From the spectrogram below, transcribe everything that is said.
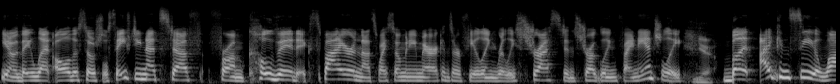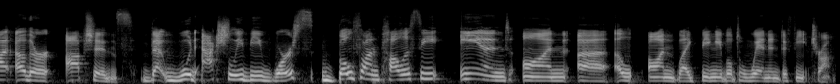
You know, they let all the social safety net stuff from COVID expire, and that's why so many Americans are feeling really stressed and struggling financially. Yeah. But I can see a lot other options that would actually be worse, both on policy and on uh, on like being able to win and defeat Trump.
